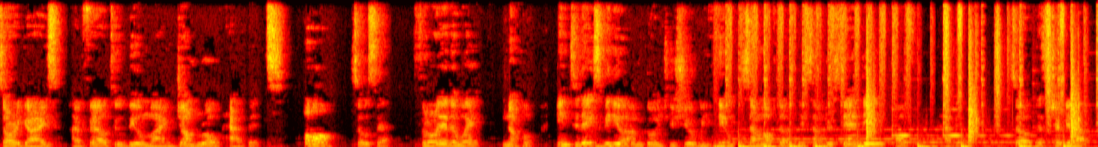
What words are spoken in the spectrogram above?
Sorry guys, I failed to build my jump rope habits. Oh, so sad. Throw it away? No. In today's video, I'm going to share with you some of the misunderstanding of habits. So let's check it out.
